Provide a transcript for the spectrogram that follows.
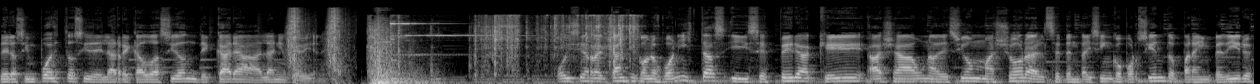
de los impuestos y de la recaudación de cara al año que viene. Hoy cierra el canje con los bonistas y se espera que haya una adhesión mayor al 75% para impedir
